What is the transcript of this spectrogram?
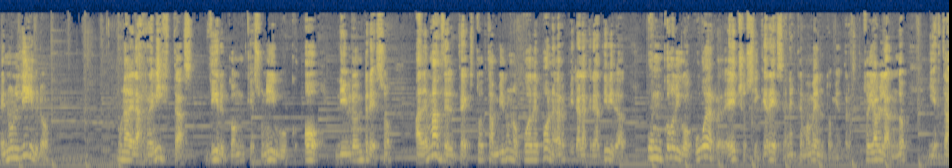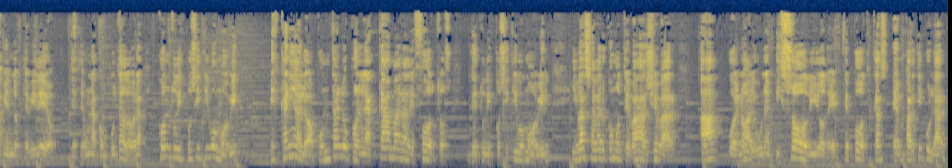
en un libro, una de las revistas DIRCOM, que es un ebook o libro impreso, Además del texto, también uno puede poner, mira la creatividad, un código QR. De hecho, si querés en este momento, mientras estoy hablando y estás viendo este video desde una computadora, con tu dispositivo móvil, escanealo, apuntalo con la cámara de fotos de tu dispositivo móvil y vas a ver cómo te va a llevar a, bueno, algún episodio de este podcast en particular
